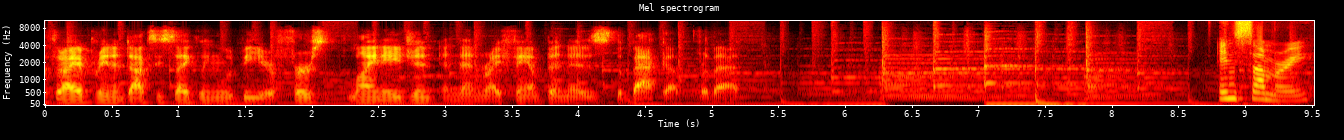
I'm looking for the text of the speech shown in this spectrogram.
thiopurine and doxycycline would be your first line agent, and then rifampin is the backup for that. In summary,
